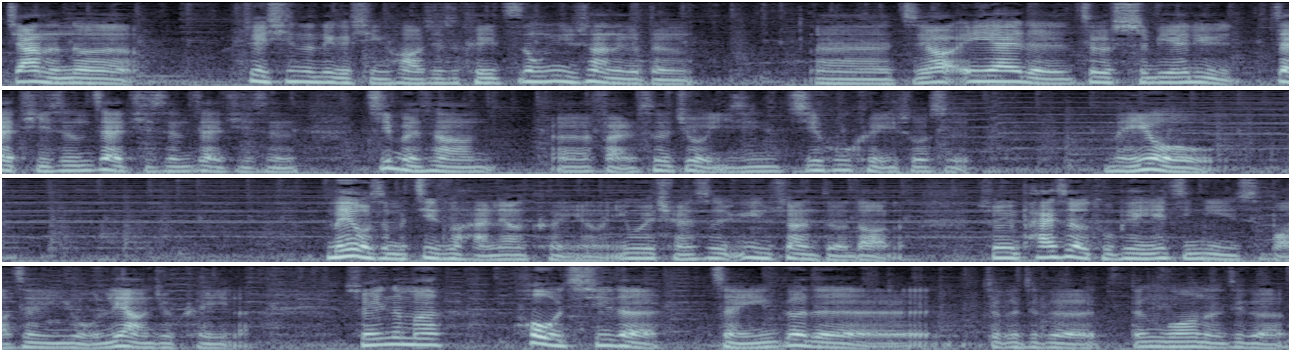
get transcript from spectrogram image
佳能的最新的那个型号，就是可以自动运算那个灯，嗯，只要 AI 的这个识别率再提升、再提升、再提升，基本上呃反射就已经几乎可以说是。没有，没有什么技术含量可言了，因为全是运算得到的，所以拍摄图片也仅仅是保证有亮就可以了。所以，那么后期的整一个的这个这个灯光的这个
